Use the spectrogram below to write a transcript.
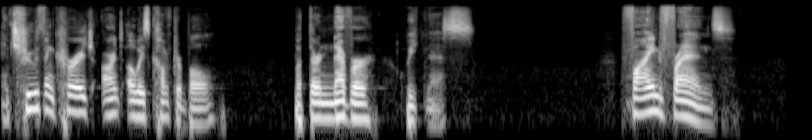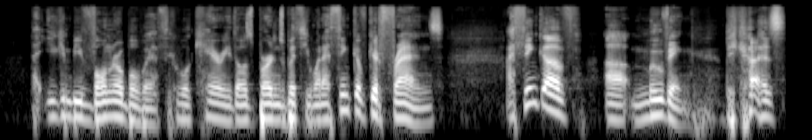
And truth and courage aren't always comfortable, but they're never weakness. Find friends that you can be vulnerable with who will carry those burdens with you. When I think of good friends, I think of uh, moving because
